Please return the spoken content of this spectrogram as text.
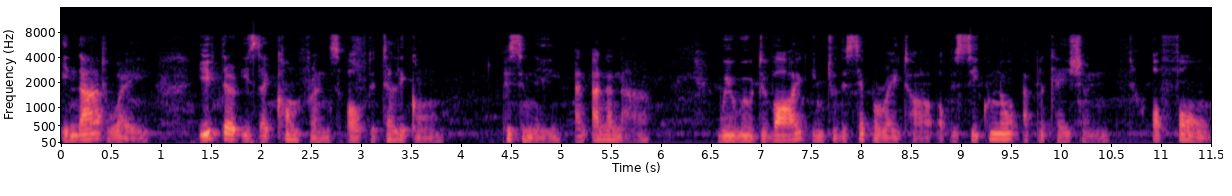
In that way, if there is a conference of the telecom, Piscine, and Anana, we will divide into the separator of the sequential application of form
